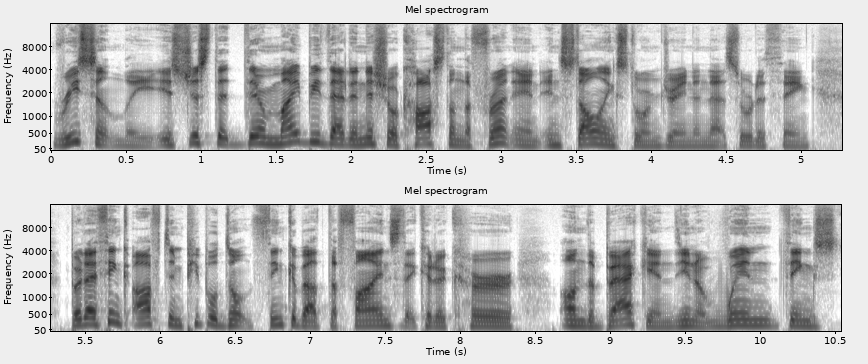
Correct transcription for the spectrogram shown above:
recently. Is just that there might be that initial cost on the front end installing storm drain and that sort of thing. But I think often people don't think about the fines that could occur on the back end, you know, when things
